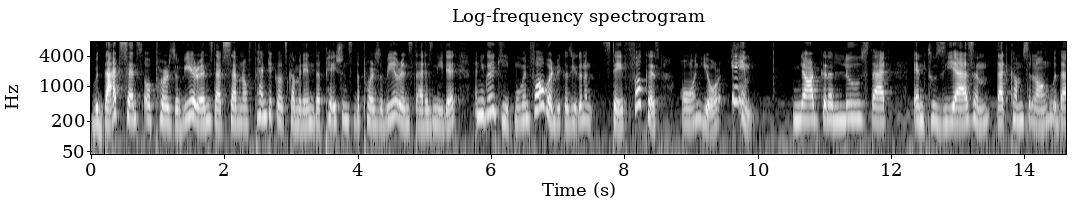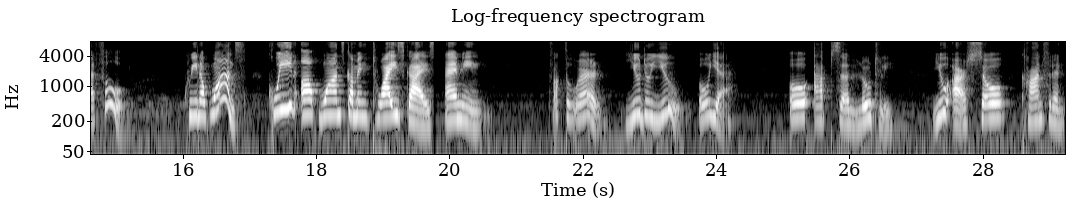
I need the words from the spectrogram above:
with that sense of perseverance that seven of pentacles coming in the patience and the perseverance that is needed. And you're going to keep moving forward because you're going to stay focused on your aim. Not going to lose that enthusiasm that comes along with that fool Queen of Wands. Queen of Wands coming twice, guys. I mean, fuck the world. You do you. Oh, yeah. Oh, absolutely. You are so confident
